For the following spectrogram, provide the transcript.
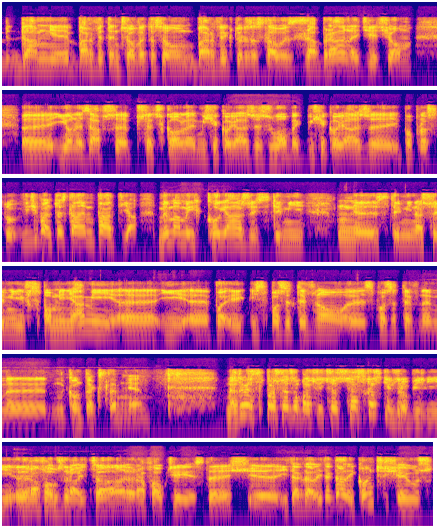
Dla mnie barwy tęczowe to są barwy, które zostały zabrane dzieciom i one zawsze przedszkole mi się kojarzy, żłobek mi się kojarzy. Po prostu, widzi pan, to jest ta empatia. My mamy ich kojarzyć z tymi, mm, z tymi naszymi wspomnieniami e, i, e, i z, pozytywną, e, z pozytywnym kontekstem, nie? Natomiast proszę zobaczyć, co z Trzaskowskim zrobili. Rafał Zdrajca, Rafał, gdzie jesteś? I tak dalej, i tak dalej. Kończy się już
